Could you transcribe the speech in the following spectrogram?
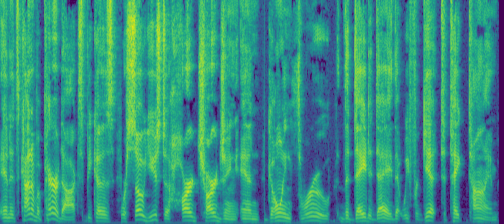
And it's kind of a paradox because we're so used to hard charging and going through the day to day that we forget to take time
